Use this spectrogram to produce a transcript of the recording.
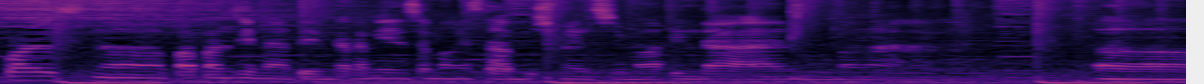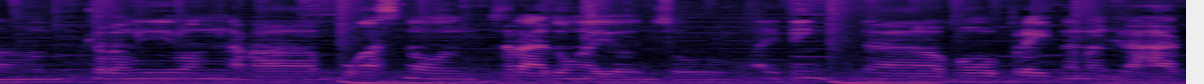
Far as na papansin natin, karamihan sa mga establishments, yung mga tindahan, yung mga um, karaniwang nakabukas noon, sarado ngayon. So, I think uh, cooperate naman lahat.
